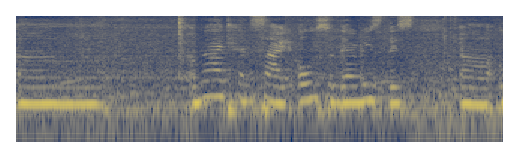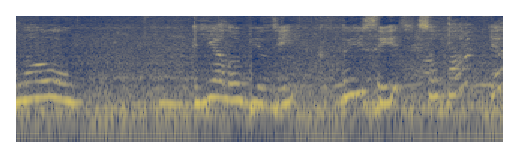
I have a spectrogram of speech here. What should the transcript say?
uh, right hand side also there is this uh, low yellow building. Do you see it so far? Yeah?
